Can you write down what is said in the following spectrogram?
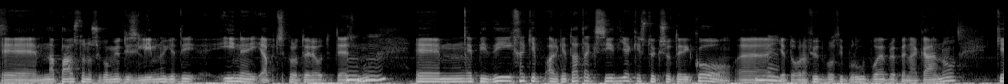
ε, να πάω στο νοσοκομείο της Λίμνου γιατί είναι από τις προτεραιότητές μου. Ε, επειδή είχα και αρκετά ταξίδια και στο εξωτερικό ε, Ναι. για το γραφείο του Πρωθυπουργού που έπρεπε να κάνω. Και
